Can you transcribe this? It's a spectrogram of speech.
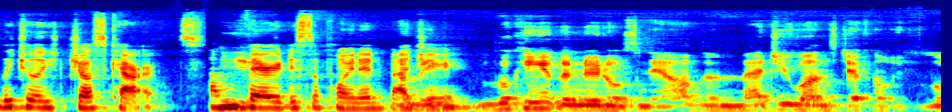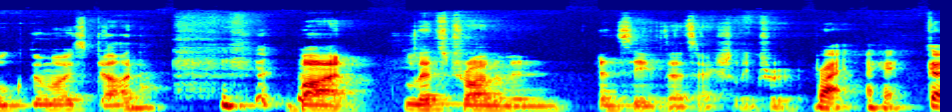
Literally just carrots. I'm Yeah. very disappointed, I Maggi. mean, looking at the noodles now, the Maggi ones definitely look the most dud. but let's try them and, and see if that's actually true. right, okay, go.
